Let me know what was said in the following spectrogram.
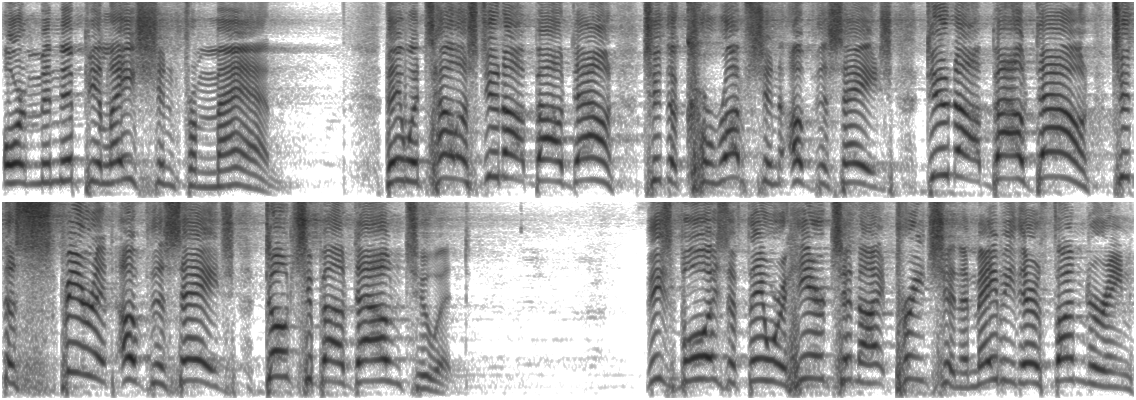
or manipulation from man. They would tell us, do not bow down to the corruption of this age. Do not bow down to the spirit of this age. Don't you bow down to it. These boys, if they were here tonight preaching and maybe they're thundering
